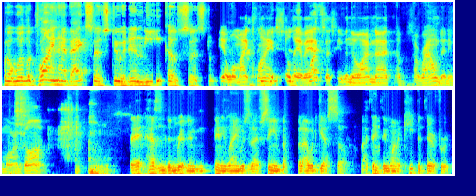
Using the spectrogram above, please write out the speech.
But will the client have access to it in the ecosystem? Yeah, well, my clients still have access even though I'm not around anymore. I'm gone. That hasn't been written in any language that I've seen, but, but I would guess so. I think they want to keep it there for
